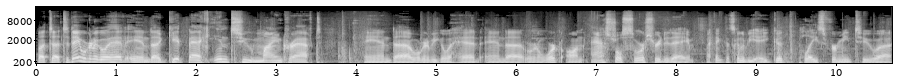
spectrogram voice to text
But uh, today we're going to go ahead and uh, get back into Minecraft, and uh, we're going to be go ahead and uh, we're going to work on Astral Sorcery today. I think that's going to be a good place for me to uh,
